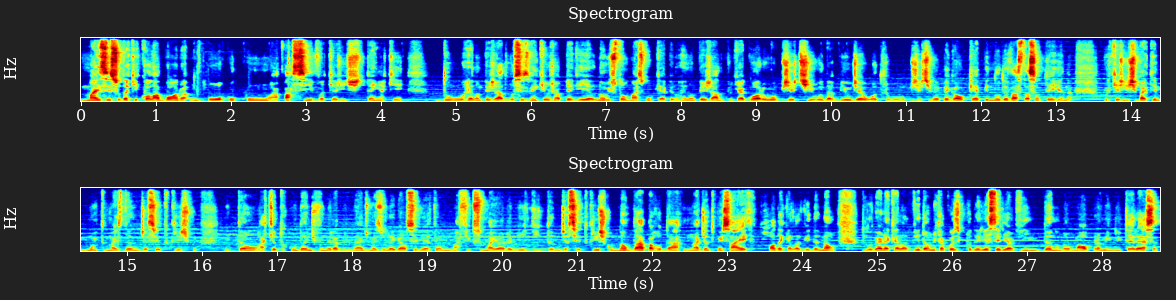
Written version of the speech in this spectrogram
mas isso daqui colabora um pouco com a passiva que a gente tem aqui do relampejado. Vocês veem que eu já peguei, eu não estou mais com cap no relampejado, porque agora o objetivo da build é outro. O objetivo é pegar o cap no devastação terrena, porque a gente vai ter muito mais dano de acerto crítico. Então, aqui eu tô com dano de vulnerabilidade, mas o legal seria ter um afixo maior ali de dano de acerto crítico. Não dá para rodar, não adianta pensar, ah, roda aquela vida. Não, no lugar daquela vida, a única coisa que poderia seria vir dano normal, para mim não interessa.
